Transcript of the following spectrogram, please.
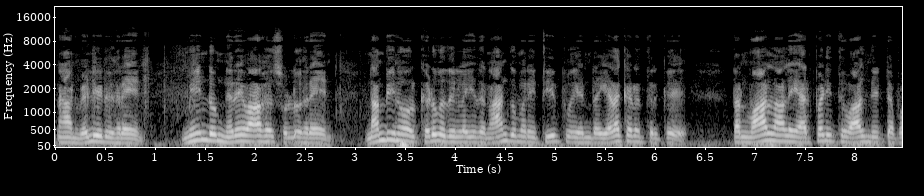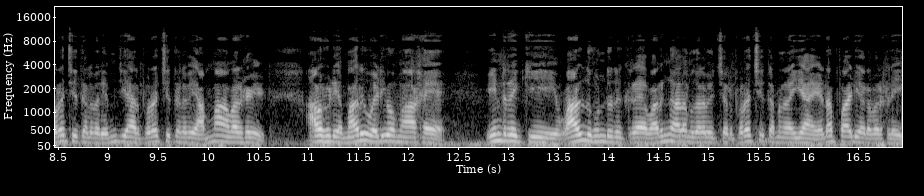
நான் வெளியிடுகிறேன். மீண்டும் நிறைவாக சொல்லுகிறேன். நம்பினோர் கெடுவதில்லை இது நான்கு முறை தீர்ப்பு என்ற இலக்கணத்திற்கு தன் வாழ்நாளை அர்ப்பணித்து வாழ்ந்திட்ட புரட்சித் தலைவர் எம்ஜிஆர் புரட்சித் தலைவி அம்மா அவர்கள் அவர்களுடைய மறு வடிவமாக இன்றைக்கு வாழ்ந்து கொண்டிருக்கிற வருங்கால முதலமைச்சர் புரட்சி தமிழ் ஐயா எடப்பாடியார் அவர்களை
